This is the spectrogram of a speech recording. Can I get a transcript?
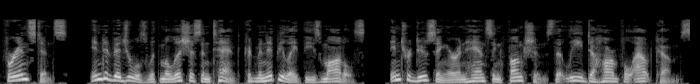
For instance, individuals with malicious intent could manipulate these models, introducing or enhancing functions that lead to harmful outcomes.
